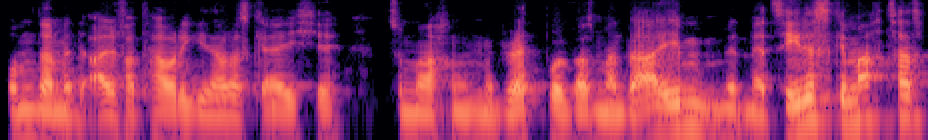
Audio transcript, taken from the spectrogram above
um dann mit Alpha Tauri genau das Gleiche zu machen mit Red Bull, was man da eben mit Mercedes gemacht hat.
